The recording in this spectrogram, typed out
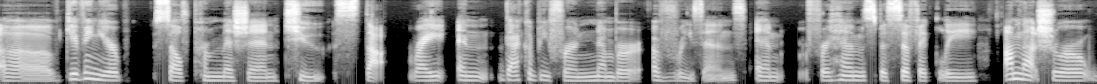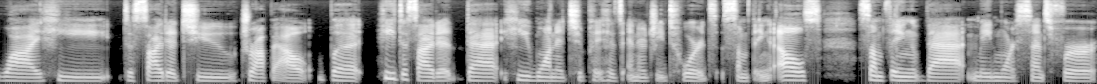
of giving yourself permission to stop right? And that could be for a number of reasons. And for him specifically, I'm not sure why he decided to drop out, but he decided that he wanted to put his energy towards something else, something that made more sense for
